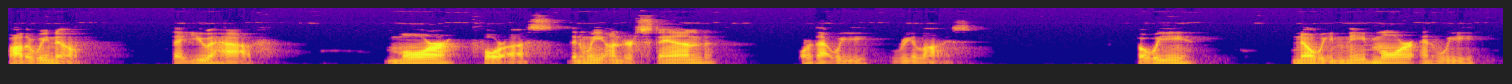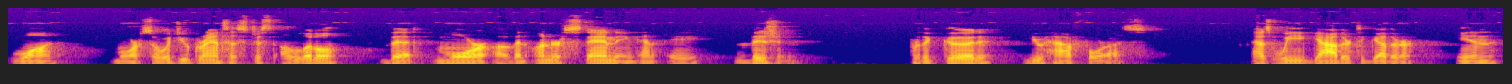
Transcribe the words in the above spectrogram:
Father, we know that you have more for us than we understand or that we realize. But we know we need more and we want more. So would you grant us just a little bit more of an understanding and a vision for the good you have for us as we gather together in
